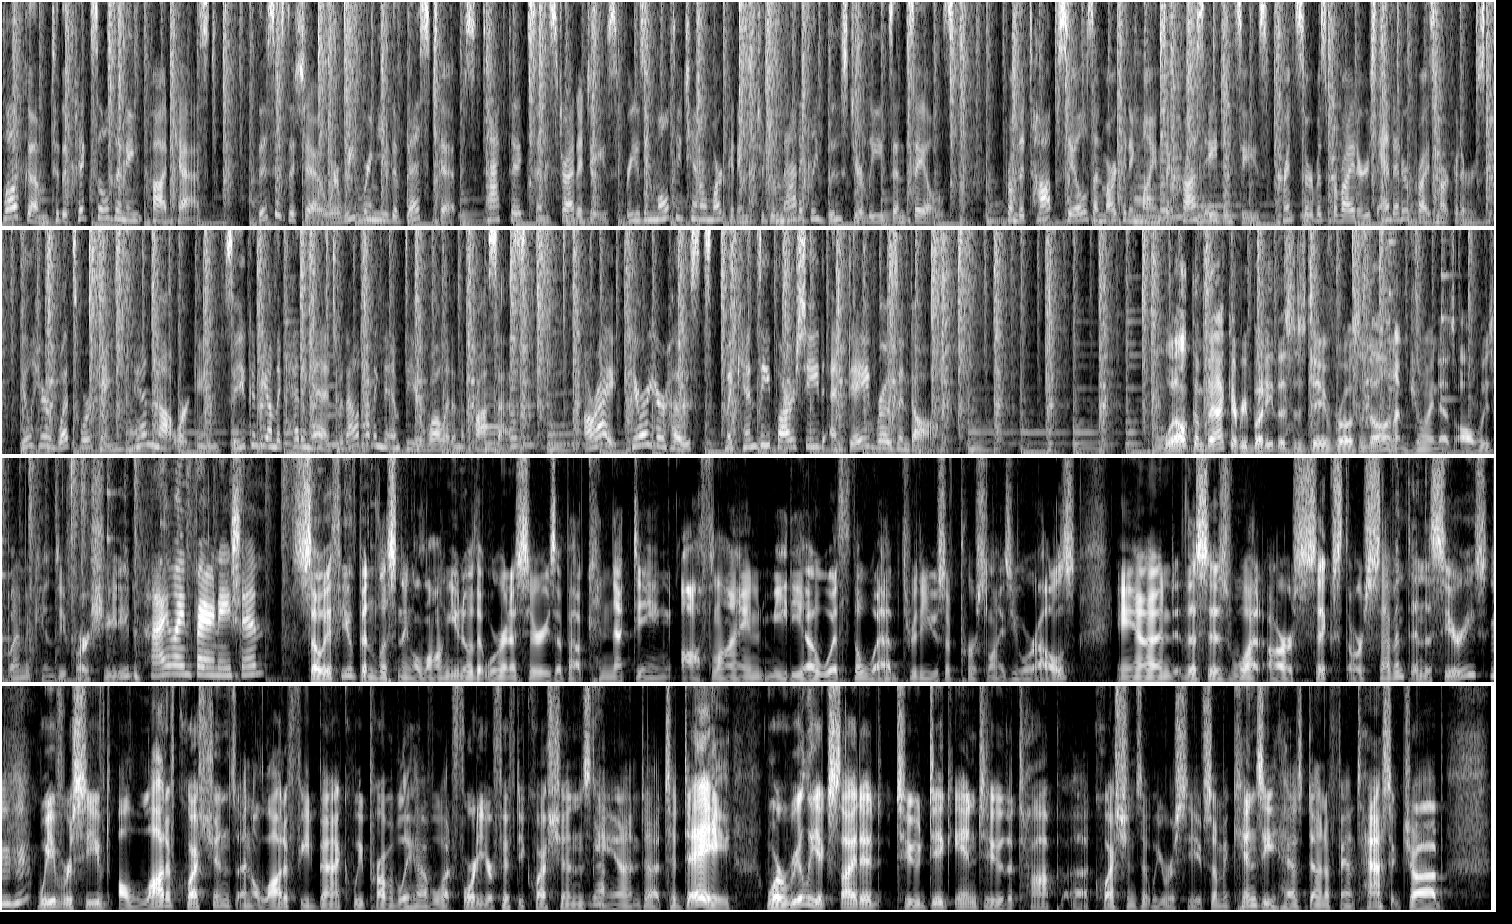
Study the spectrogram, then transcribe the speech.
Welcome to the Pixels and Ink podcast. This is the show where we bring you the best tips, tactics, and strategies for using multi channel marketing to dramatically boost your leads and sales. From the top sales and marketing minds across agencies, print service providers, and enterprise marketers, you'll hear what's working and not working so you can be on the cutting edge without having to empty your wallet in the process. All right, here are your hosts, Mackenzie Farshid and Dave Rosendahl. Welcome back, everybody. This is Dave Rosendahl, and I'm joined as always by Mackenzie Farshid. Hi, MindFire Nation. So, if you've been listening along, you know that we're in a series about connecting offline media with the web through the use of personalized URLs. And this is what, our sixth or seventh in the series? Mm-hmm. We've received a lot of questions and a lot of feedback. We probably have, what, 40 or 50 questions. Yep. And uh, today, we're really excited to dig into the top uh, questions that we received. So, Mackenzie has done a fantastic job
